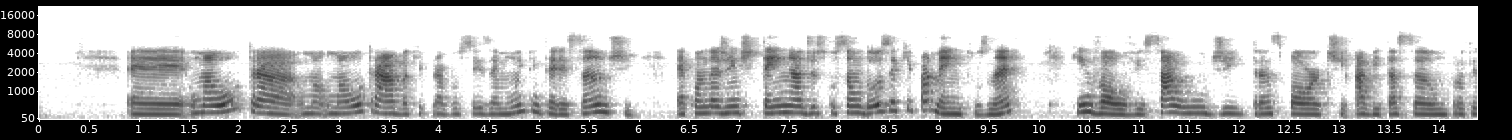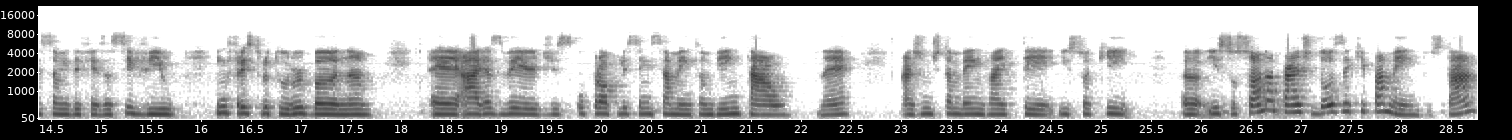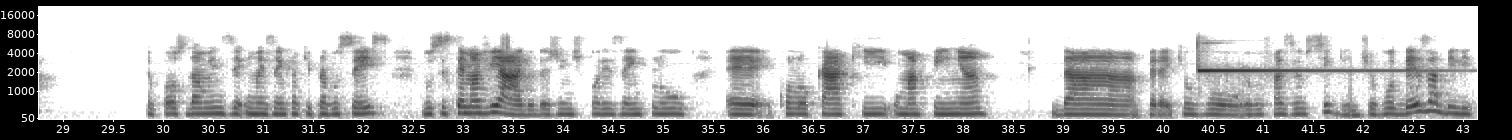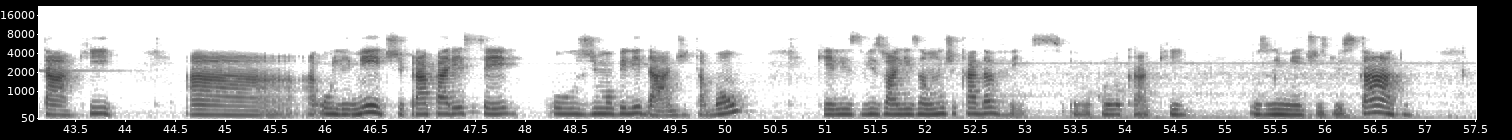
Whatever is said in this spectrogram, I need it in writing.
É, uma, outra, uma, uma outra aba que para vocês é muito interessante é quando a gente tem a discussão dos equipamentos, né? Que envolve saúde, transporte, habitação, proteção e defesa civil, infraestrutura urbana, é, áreas verdes, o próprio licenciamento ambiental, né? A gente também vai ter isso aqui, uh, isso só na parte dos equipamentos, tá? Eu posso dar um, um exemplo aqui para vocês do sistema viário, da gente, por exemplo, é, colocar aqui o mapinha da. Peraí, que eu vou, eu vou fazer o seguinte: eu vou desabilitar aqui a, a o limite para aparecer os de mobilidade, tá bom? Que eles visualizam um de cada vez. Eu vou colocar aqui os limites do estado,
